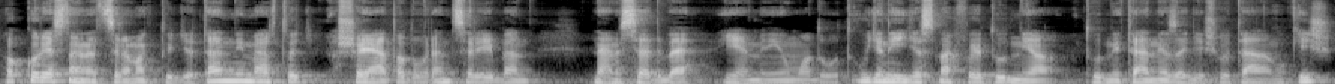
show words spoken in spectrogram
akkor ezt nagyon egyszerűen meg tudja tenni, mert hogy a saját adórendszerében nem szed be ilyen minimumadót. Ugyanígy ezt meg fogja tudnia, tudni tenni az Egyesült Államok is,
